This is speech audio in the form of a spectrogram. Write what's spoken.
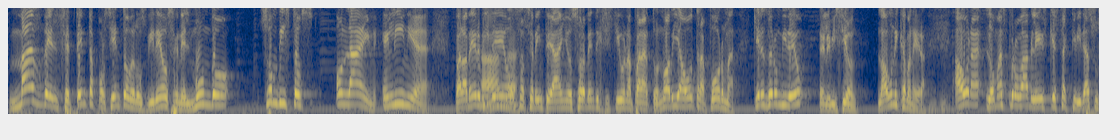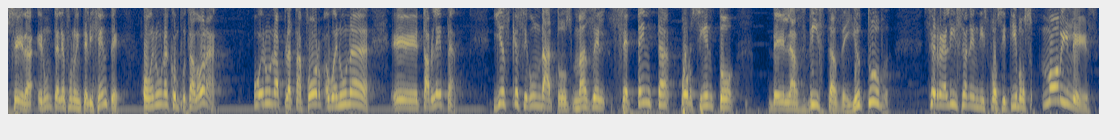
Más del 70% de los videos en el mundo son vistos online, en línea. Para ver Anda. videos hace 20 años solamente existía un aparato, no había otra forma. ¿Quieres ver un video? Televisión. La única manera. Ahora, lo más probable es que esta actividad suceda en un teléfono inteligente o en una computadora o en una plataforma o en una eh, tableta. Y es que según datos, más del 70% de las vistas de YouTube se realizan en dispositivos móviles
